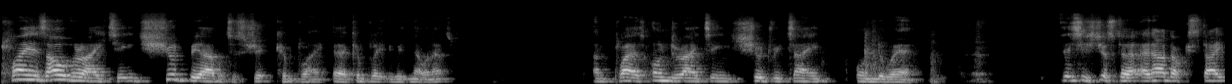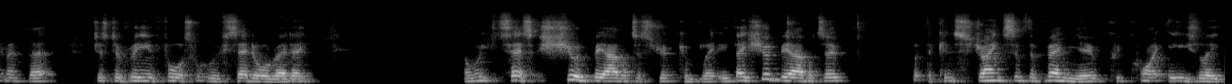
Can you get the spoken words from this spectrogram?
Players over 18 should be able to strip complaint, uh, completely with no one else. And players under 18 should retain underwear. This is just a, an ad hoc statement that just to reinforce what we've said already. And it says should be able to strip completely. They should be able to, but the constraints of the venue could quite easily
